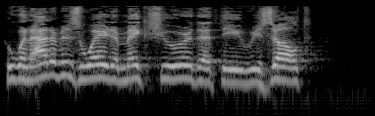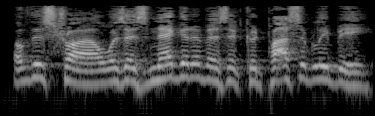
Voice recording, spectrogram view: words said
who went out of his way to make sure that the result of this trial was as negative as it could possibly be?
